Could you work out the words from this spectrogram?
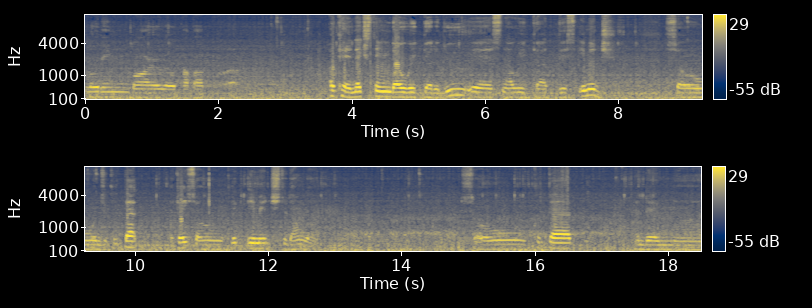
loading bar will pop up. Okay next thing that we gotta do is now we got this image. So once you click that okay so click image to download. So click that and then uh,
